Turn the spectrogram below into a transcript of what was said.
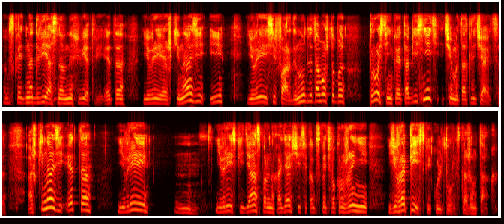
как бы сказать, на две основных ветви. Это евреи Ашкенази и евреи Сефарды. Ну, для того, чтобы простенько это объяснить, чем это отличается. Ашкенази – это евреи, еврейские диаспоры, находящиеся, как сказать, в окружении европейской культуры, скажем так.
